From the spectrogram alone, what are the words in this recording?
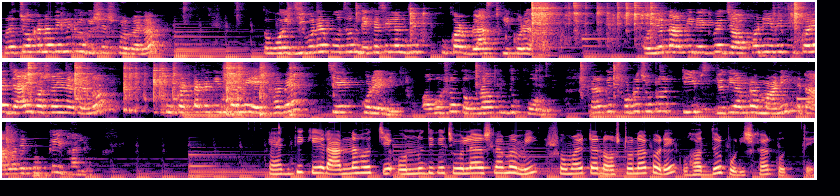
মানে চোখে না দেখলে কেউ বিশ্বাস করবে না। তো ওই জীবনের প্রথম দেখেছিলাম যে কুকার ব্লাস্ট কি করে হয়। ওই জন্য আমি দেখবে যখনই আমি কুকারে যাই বসাই না কেন, কুকারটাকে কিন্তু আমি এইভাবে চেক করে নিই। অবশ্য তোমরাও কিন্তু করো। কারণ কি ছোটো ছোটো টিপস যদি আমরা মানি, এটা আমাদের পক্ষেই ভালো। একদিকে রান্না হচ্ছে, অন্যদিকে চলে আসলাম আমি সময়টা নষ্ট না করে ঘরদোর পরিষ্কার করতে।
